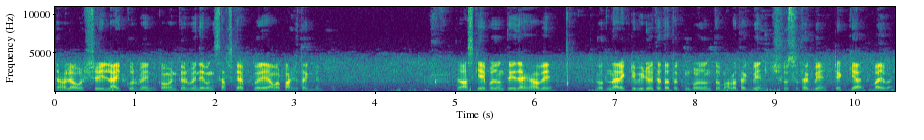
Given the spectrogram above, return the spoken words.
তাহলে অবশ্যই লাইক করবেন কমেন্ট করবেন এবং সাবস্ক্রাইব করে আমার পাশে থাকবেন। তো আজকে এই পর্যন্তই দেখা হবে। নতুন আরেকটি ভিডিওতে, ততক্ষণ পর্যন্ত ভালো থাকবেন, সুস্থ থাকবেন টেক কেয়ার বাই বাই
